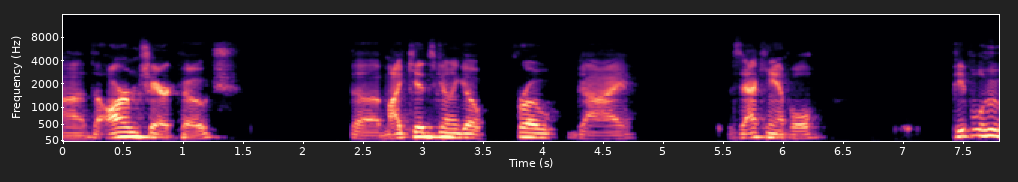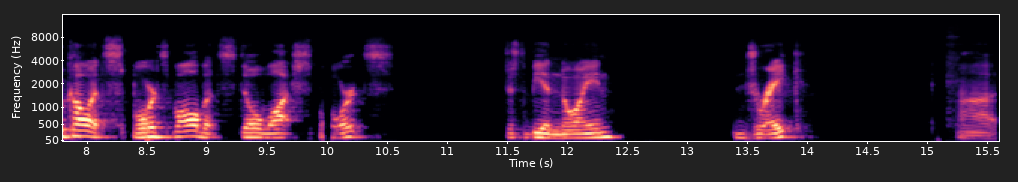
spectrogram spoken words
uh, the armchair coach, the my kid's gonna go pro guy, Zach Campbell, people who call it sports ball but still watch sports just to be annoying, Drake, uh,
